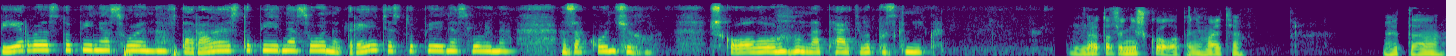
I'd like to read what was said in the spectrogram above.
первая ступень освоена, вторая ступень освоена, третья ступень освоена, закончил школу на пять выпускник. Но это же не школа, понимаете? Это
